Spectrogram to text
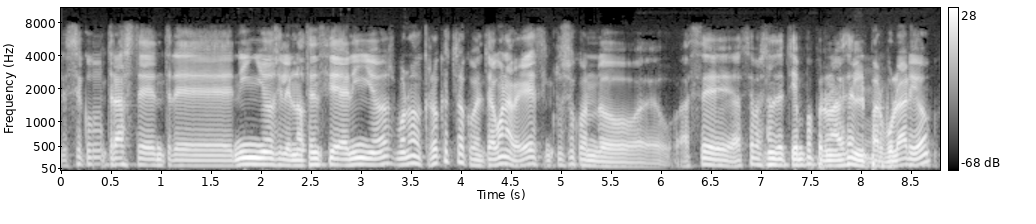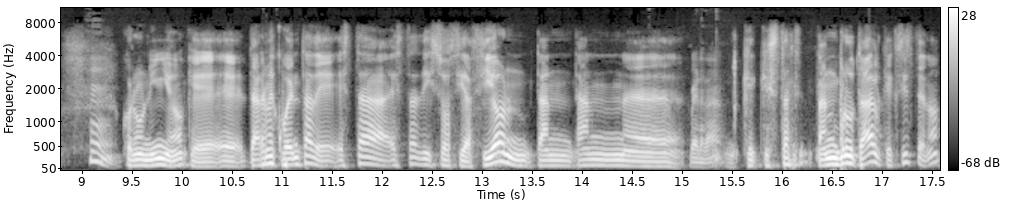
ese contraste entre niños y la inocencia de niños. Bueno, creo que te lo comenté alguna vez, incluso cuando eh, hace, hace bastante tiempo, pero una vez en el mm. parvulario, hmm. con un niño, que eh, darme cuenta de esta, esta disociación tan, tan, ¿verdad? Que, que está tan brutal que existe, ¿no?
